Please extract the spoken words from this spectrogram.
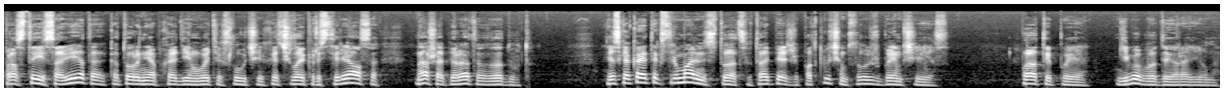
простые советы, которые необходимы в этих случаях. Если человек растерялся, наши операторы дадут. Если какая-то экстремальная ситуация, то опять же подключим службы МЧС, по АТП, ГИБДД района.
